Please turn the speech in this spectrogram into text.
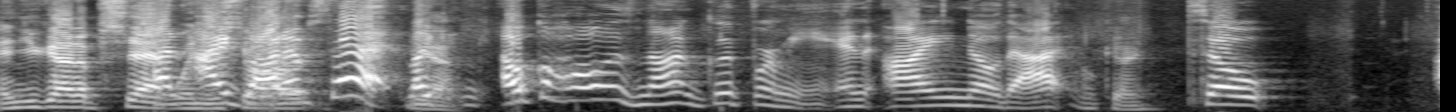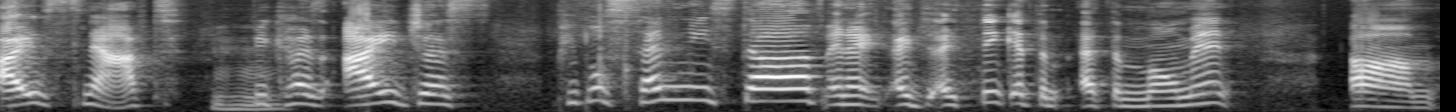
And you got upset and when you I got it. upset. Like Yeah. alcohol is not good for me, and I know that. Okay. So I snapped Mm-hmm. because I just people send me stuff, and I, I I think at the at the moment, um,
